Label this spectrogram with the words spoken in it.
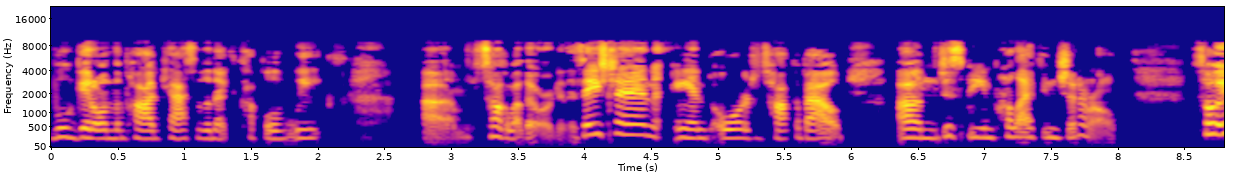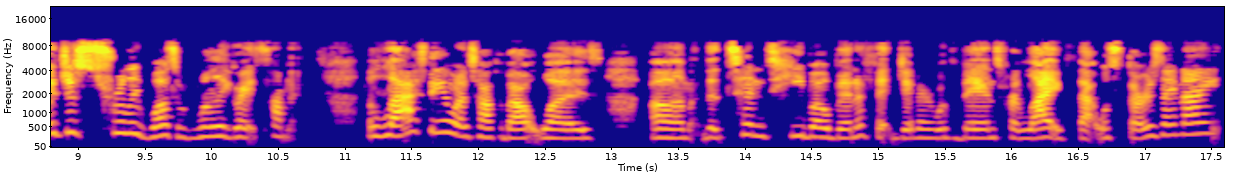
will get on the podcast in the next couple of weeks um, to talk about their organization and or to talk about um, just being pro-life in general. So it just truly was a really great summit. The last thing I want to talk about was um, the Tim Tebow benefit dinner with Vans for Life. That was Thursday night.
